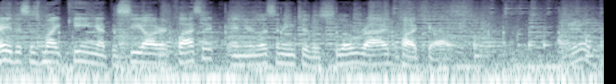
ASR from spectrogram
Hey, this is Mike King at the Sea Otter Classic, and you're listening to the Slow Ride Podcast. Nailed it.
